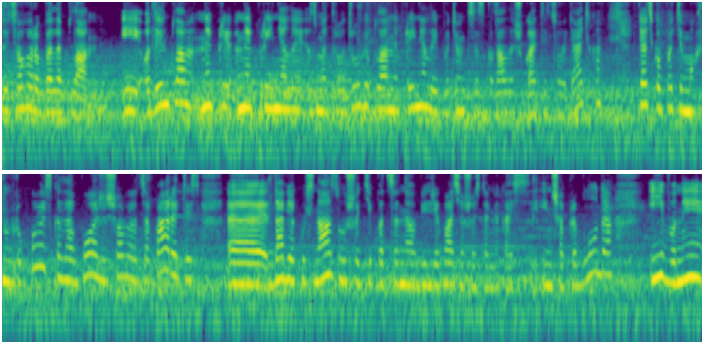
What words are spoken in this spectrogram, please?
до цього робили план. І один план не при не прийняли з метро, другий план не прийняли, і потім це сказали, шукайте цього дядька. Дядько потім махнув рукою і сказав, Боже, що ви оце паритесь? Е, дав якусь назву, що типу, це не обігрівач, а щось там якась інша приблуда. І вони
